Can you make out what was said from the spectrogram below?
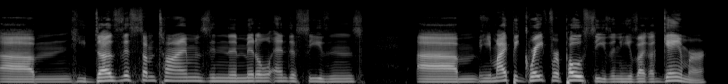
Um, he does this sometimes in the middle end of seasons. Um, he might be great for postseason. He's like a gamer,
